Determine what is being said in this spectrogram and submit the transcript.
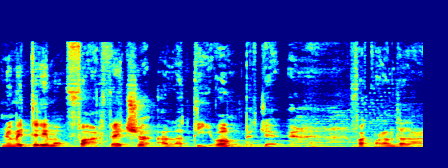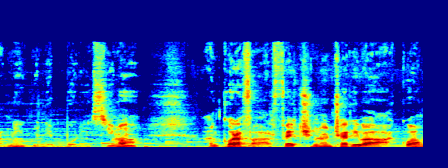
Noi metteremo Farfetch all'attivo perché fa 40 danni, quindi è buonissimo. Ancora Farfetch, non ci arriva acqua,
